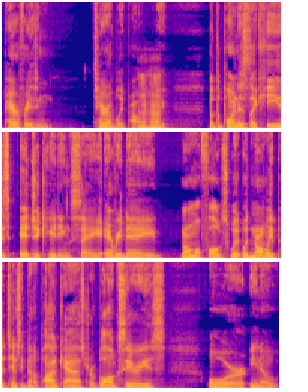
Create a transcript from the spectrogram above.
paraphrasing terribly, probably, mm-hmm. but the point is like he's educating, say, everyday normal folks what would normally potentially be on a podcast or a blog series, or you know,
